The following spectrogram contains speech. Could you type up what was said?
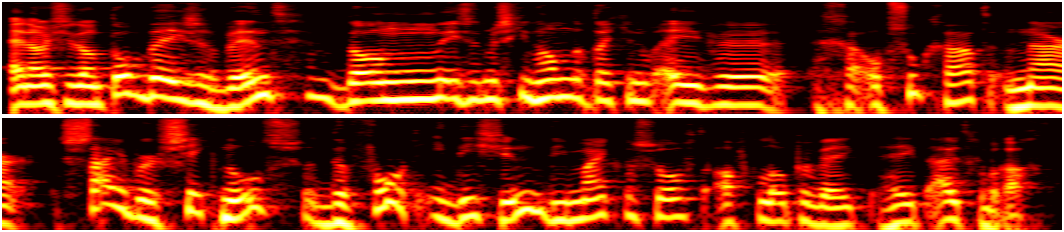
En als je dan toch bezig bent, dan is het misschien handig dat je nog even op zoek gaat naar Cyber Signals, de fourth edition die Microsoft afgelopen week heeft uitgebracht.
